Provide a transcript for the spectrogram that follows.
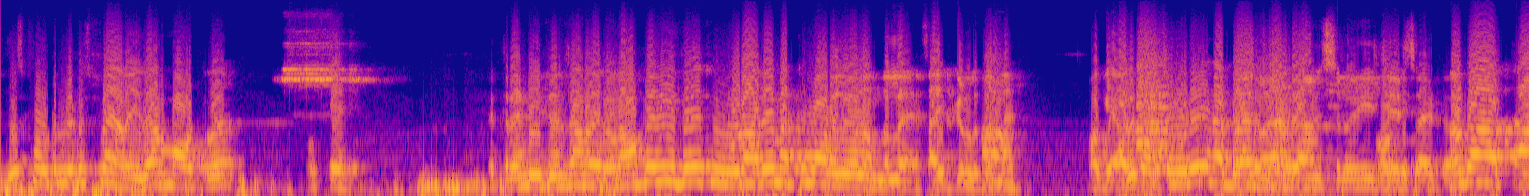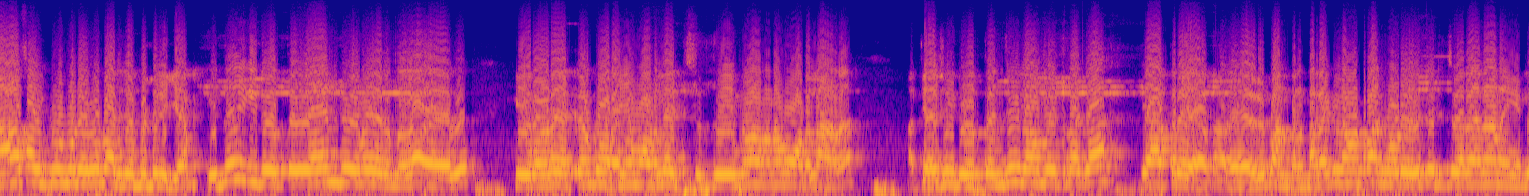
ഇത് സ്കൂട്ടറിന്റെ ഡിസ്പ്ലേ ആണ്. ഇതാണ് മോട്ടർ ഓക്കെ ഇത്രയും ഡീറ്റെയിൽസ് ആണ് വരുന്നത്. നമുക്ക് ഇത് കൂടാതെ മറ്റു മോഡലുകൾ ഉണ്ടല്ലേ? സൈക്കിളിൽ തന്നെ. ഓക്കെ അത് കുറച്ചും കൂടി അഡ്വാൻസ് അഡ്വാൻസ്ഡ് നമുക്ക് ആ- സൈക്കിളും കൂടി ഒന്ന് പരിചയപ്പെട്ടിരിക്കാം. ഇത് ഇരുപത്തി അയ്യായിരം രൂപ വരുന്നത്. അതായത് ഹീറോയുടെ ഏറ്റവും കുറഞ്ഞ മോഡൽ എച്ച് ത്രീ എന്ന് പറയുന്ന മോഡലാണ് അത്യാവശ്യം ഇരുപത്തഞ്ച് കിലോമീറ്റർ ഒക്കെ യാത്ര ചെയ്യാം. അതായത് ഒരു പന്ത്രണ്ടര കിലോമീറ്റർ അങ്ങോട്ട് പോയി തിരിച്ചു വരാനാണെങ്കിൽ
